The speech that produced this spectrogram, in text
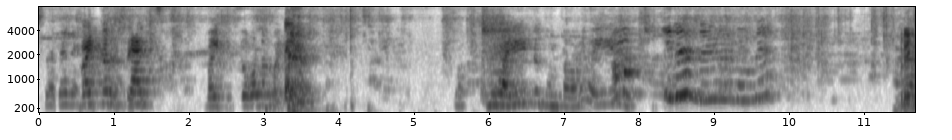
సరే white colour thanks white total white నువ్వు వైట్ ఉంటావని వైట్ బ్రేక్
